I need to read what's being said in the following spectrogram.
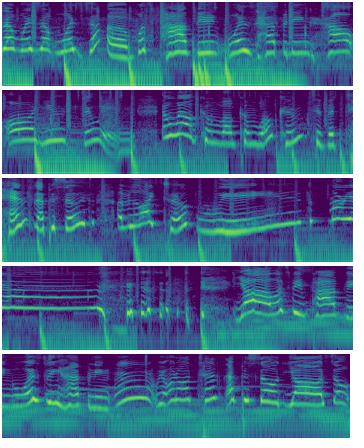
up? What's up? What's up? What's popping? What's happening? How are you doing? And welcome, welcome, welcome to the 10th episode of Light Up with Mariam. Yo, what's been popping? What's been happening? Mm, we're on our 10th episode, y'all. So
